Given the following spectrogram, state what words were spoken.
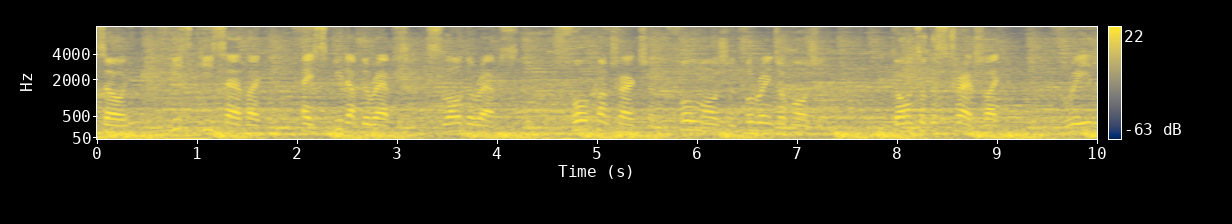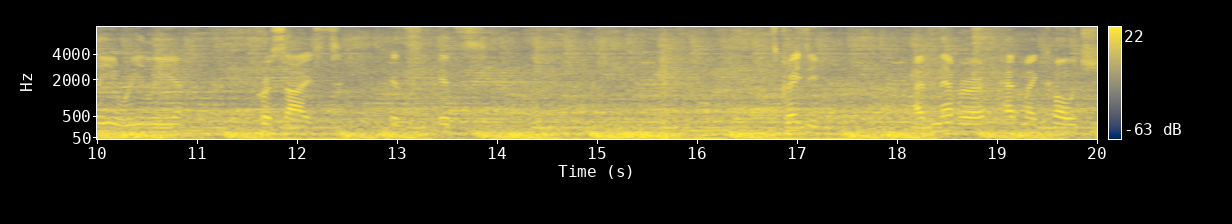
So he's, he said like, hey, speed up the reps, slow the reps, full contraction, full motion, full range of motion. Go into the stretch, like really, really precise. It's it's it's crazy. I've never had my coach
